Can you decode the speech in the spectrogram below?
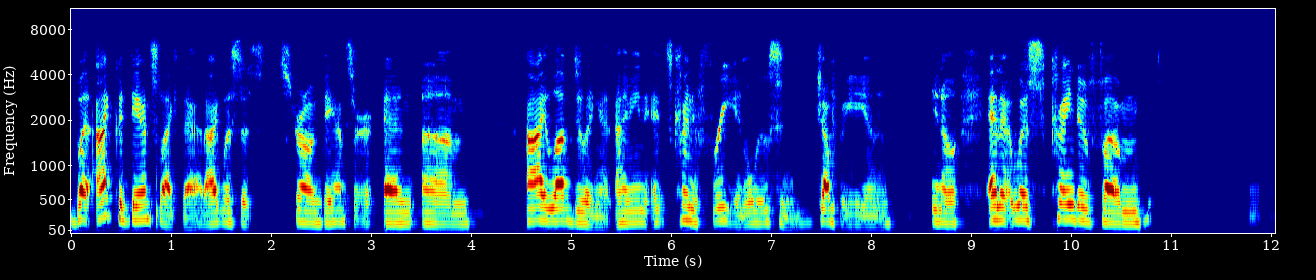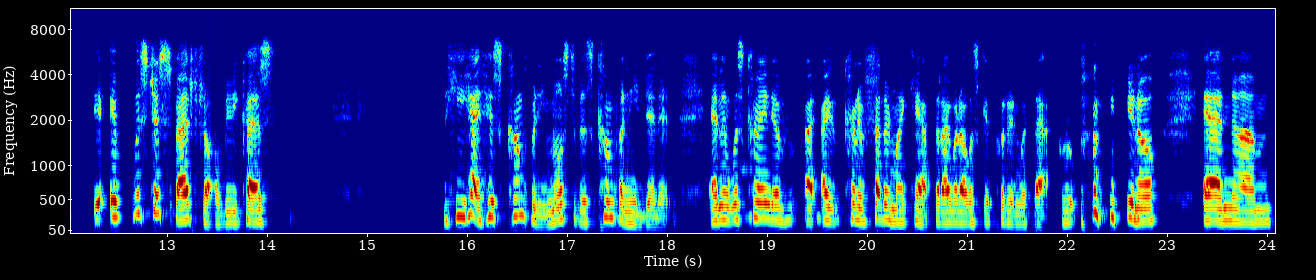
But I could dance like that. I was a strong dancer, and um, I love doing it. I mean, it's kind of free and loose and jumpy and you know and it was kind of um it, it was just special because he had his company most of his company did it and it was kind of I, I kind of feathered my cap that i would always get put in with that group you know and um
